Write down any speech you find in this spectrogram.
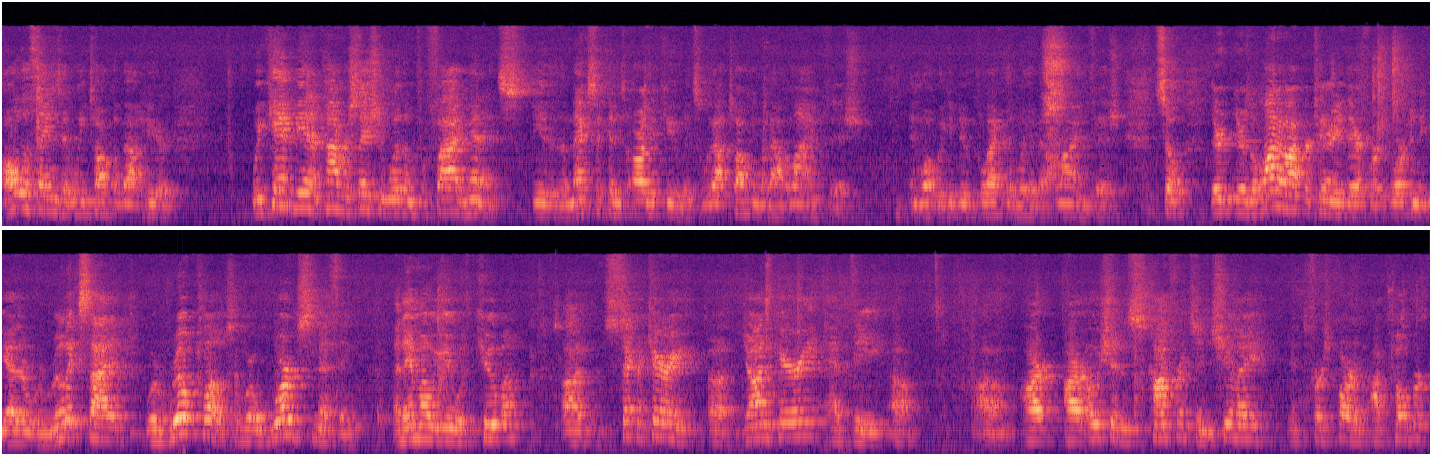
all the things that we talk about here. We can't be in a conversation with them for five minutes, either the Mexicans or the Cubans, without talking about lionfish and what we can do collectively about lionfish. So there, there's a lot of opportunity there for us working together. We're really excited. We're real close, and we're wordsmithing an MOU with Cuba. Uh, Secretary uh, John Kerry at the uh, um, our, our Oceans Conference in Chile in the first part of October,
